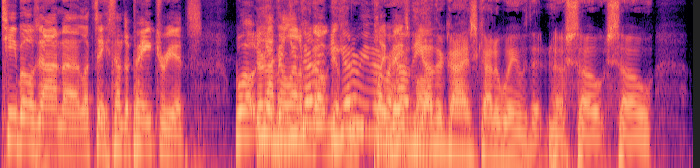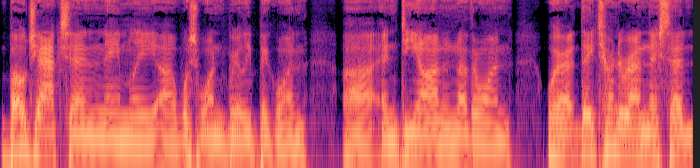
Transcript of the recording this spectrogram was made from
Tebow's on, uh, let's say he's on the Patriots. Well, they're yeah, not but going to you let gotta, him go you get, gotta play remember how the other guys got away with it. No, So, so Bo Jackson, namely, uh, was one really big one, uh, and Deion another one, where they turned around and they said,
